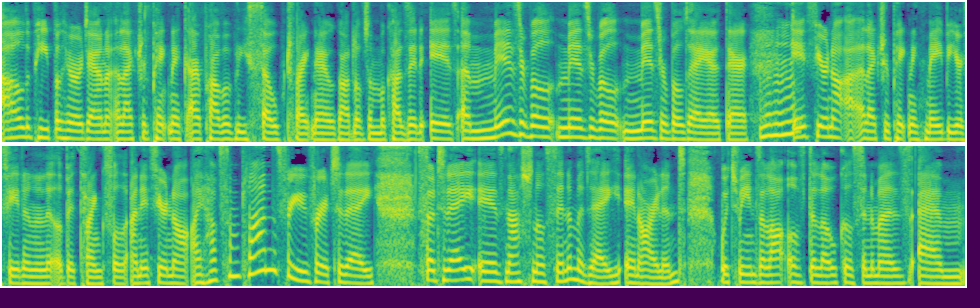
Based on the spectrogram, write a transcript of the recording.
all the people who are down at Electric Picnic are probably soaked right now, God love them, because it is a miserable, miserable, miserable day out there. Mm-hmm. If you're not at Electric Picnic, maybe you're feeling a little bit thankful. And if you're not, I have some plans for you for today. So today is National Cinema Day in Ireland, which means a lot of the local cinemas, um,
